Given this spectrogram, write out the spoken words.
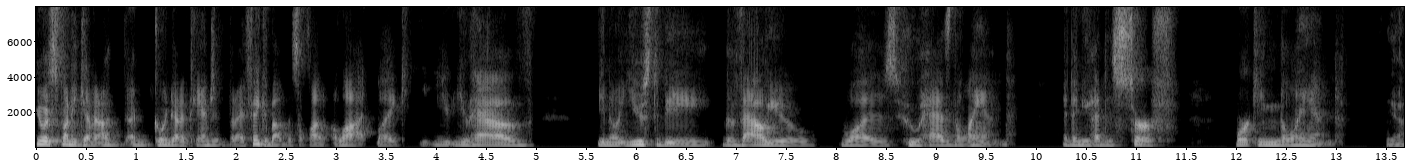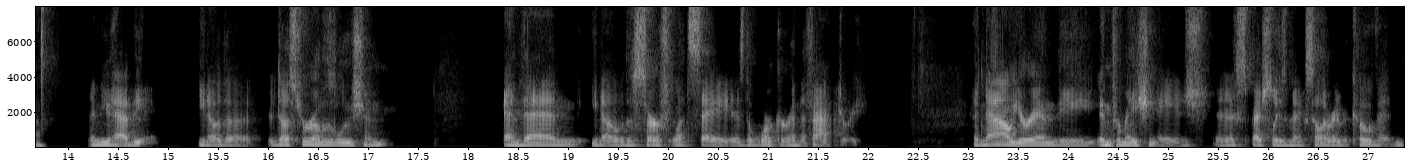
you know, it's funny, Kevin. I, am going down a tangent, but I think about this a lot. A lot. Like you, you have, you know, it used to be the value was who has the land, and then you had the serf working the land. Yeah. And you had the, you know, the industrial revolution, and then you know the serf, let's say, is the worker in the factory and now you're in the information age, and especially has been accelerated with COVID,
